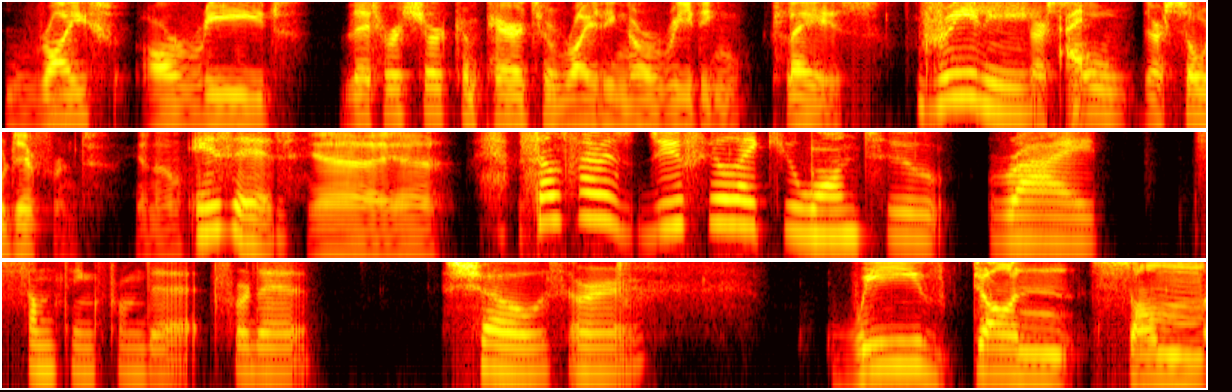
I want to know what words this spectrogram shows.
write or read literature compared to writing or reading plays. Really, They're I- so they're so different, you know? is it? Yeah, yeah. Sometimes, do you feel like you want to write something from the for the shows or? We've done some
